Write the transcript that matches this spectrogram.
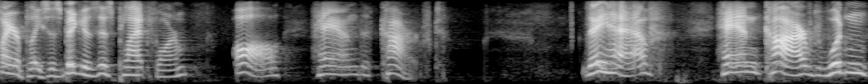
fireplace as big as this platform all hand carved. They have hand carved wooden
